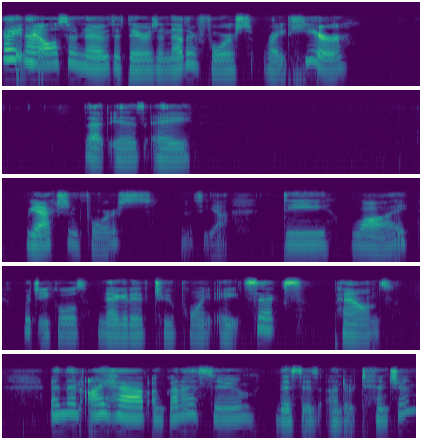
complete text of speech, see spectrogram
Right, and I also know that there is another force right here that is a reaction force let's see, yeah, dy, which equals negative 2.86 pounds. And then I have, I'm going to assume this is under tension.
